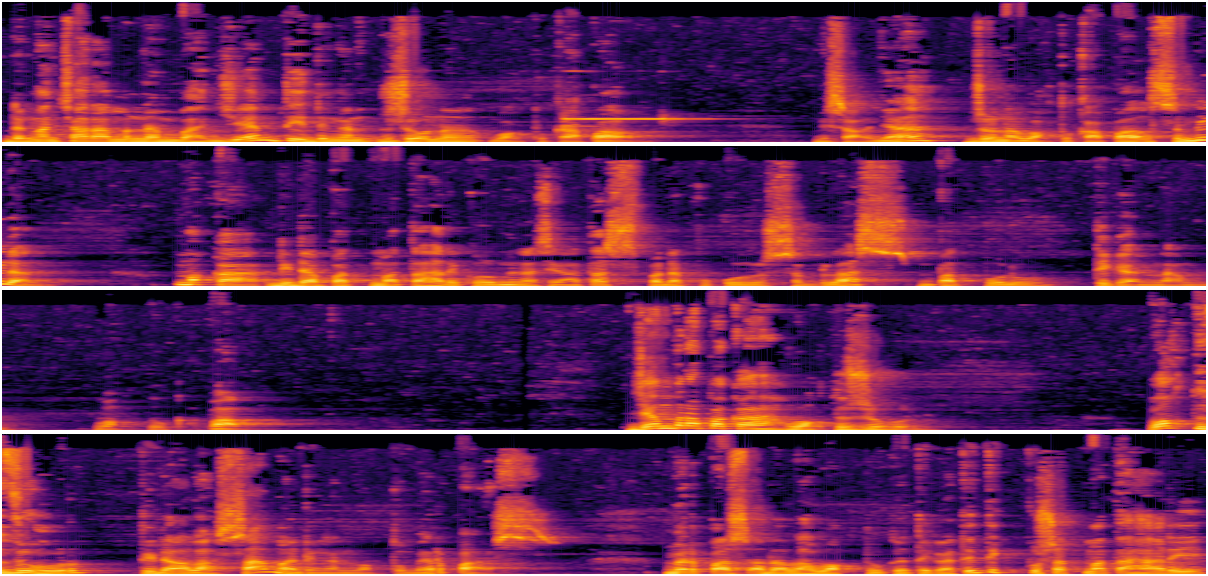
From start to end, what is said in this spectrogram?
dengan cara menambah GMT dengan zona waktu kapal. Misalnya, zona waktu kapal 9 maka didapat matahari kulminasi atas pada pukul 11.40.36 waktu kapal. Jam berapakah waktu zuhur? Waktu zuhur tidaklah sama dengan waktu merpas. Merpas adalah waktu ketika titik pusat matahari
